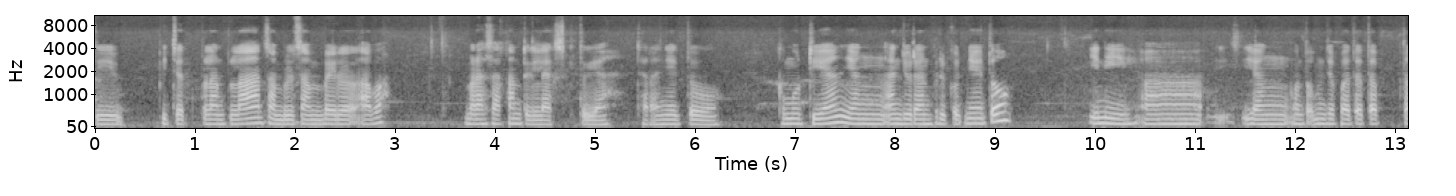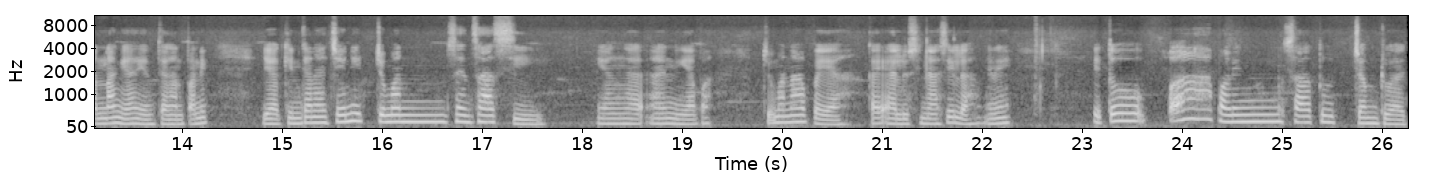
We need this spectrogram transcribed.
dipijat pelan-pelan sambil sambil apa merasakan relax gitu ya caranya itu. Kemudian yang anjuran berikutnya itu ini uh, yang untuk mencoba tetap tenang ya yang jangan panik. Yakinkan aja ini cuman sensasi yang uh, ini apa cuman apa ya kayak halusinasi lah. Ini itu ah, paling satu jam dua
